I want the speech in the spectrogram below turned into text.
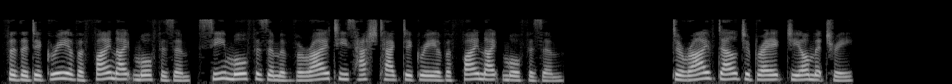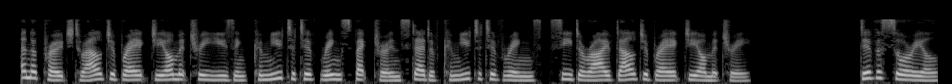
For the degree of a finite morphism, see morphism of varieties hashtag degree of a finite morphism. Derived algebraic geometry an approach to algebraic geometry using commutative ring spectra instead of commutative rings, see derived algebraic geometry. Divisorial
